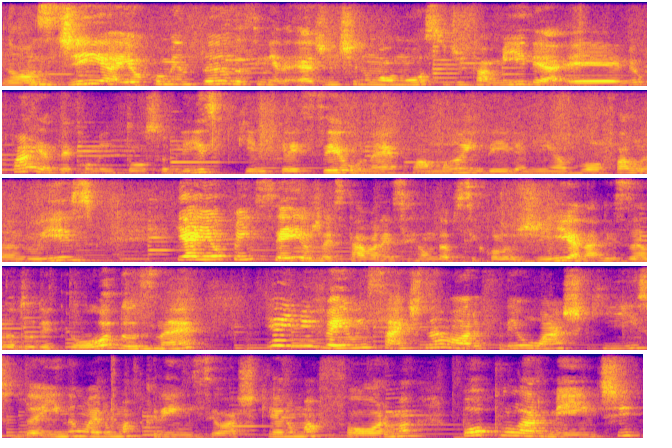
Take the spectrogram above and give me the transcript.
Nossa. um dia eu comentando assim, a gente num almoço de família, é, meu pai até comentou sobre isso, porque ele cresceu, né, com a mãe dele, a minha avó, falando isso. E aí eu pensei, eu já estava nesse ramo da psicologia, analisando tudo e todos, né? E aí me veio o um insight na hora. Eu falei, eu acho que isso daí não era uma crença, eu acho que era uma forma, popularmente,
